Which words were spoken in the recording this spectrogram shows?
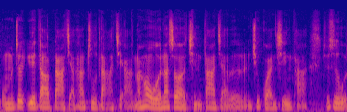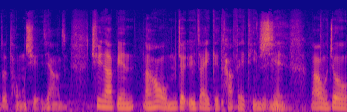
我们就约到大家，他住大家，然后我那时候请大家的人去关心他，就是我的同学这样子去那边，然后我们就约在一个咖啡厅里面，然后我就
